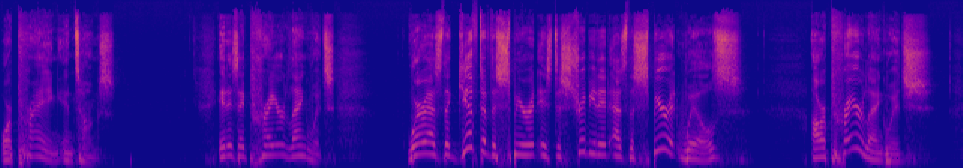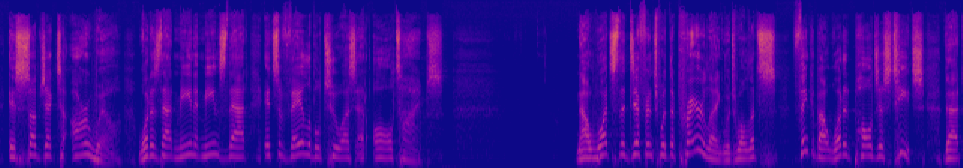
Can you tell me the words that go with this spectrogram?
or praying in tongues. It is a prayer language. Whereas the gift of the Spirit is distributed as the Spirit wills, our prayer language is subject to our will. What does that mean? It means that it's available to us at all times. Now, what's the difference with the prayer language? Well, let's think about what did Paul just teach? That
